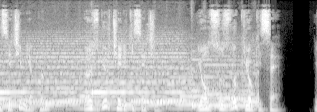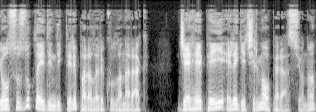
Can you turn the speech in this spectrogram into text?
seçim yapın, Özgür Çelik'i seçin. Yolsuzluk yok ise. Yolsuzlukla edindikleri paraları kullanarak, CHP'yi ele geçirme operasyonu,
